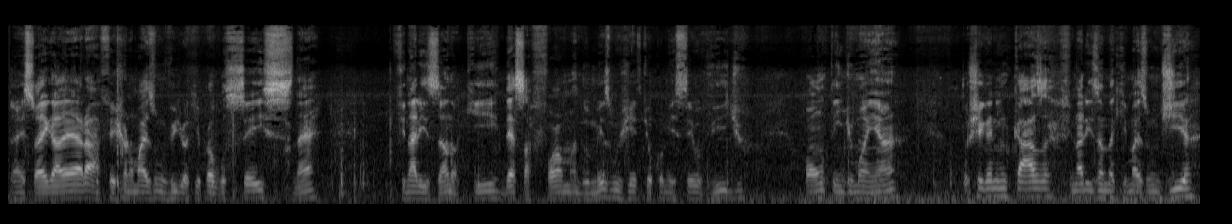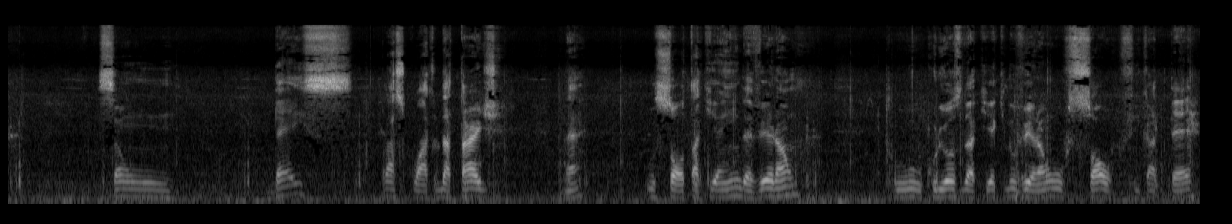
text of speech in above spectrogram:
É isso aí, galera. Fechando mais um vídeo aqui pra vocês, né? Finalizando aqui dessa forma, do mesmo jeito que eu comecei o vídeo ontem de manhã. Tô chegando em casa, finalizando aqui mais um dia. São 10 para as 4 da tarde, né? O sol tá aqui ainda, é verão. O curioso daqui é que no verão o sol fica até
